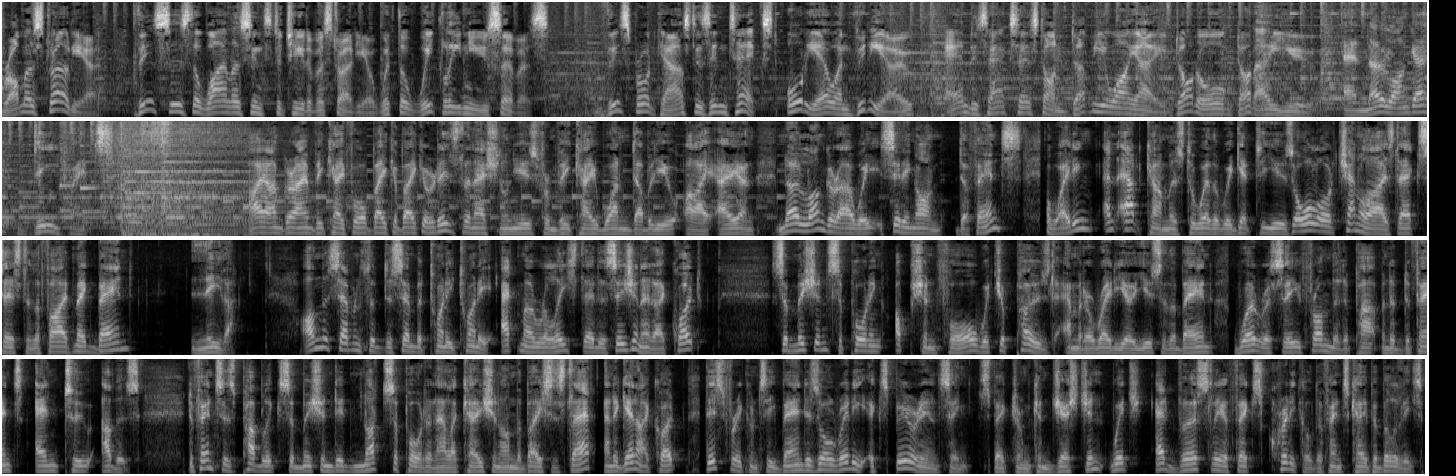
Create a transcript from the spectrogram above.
From Australia, this is the Wireless Institute of Australia with the weekly news service. This broadcast is in text, audio, and video and is accessed on wia.org.au. And no longer defence. Hi, I'm Graham, VK4 Baker Baker. It is the national news from VK1WIA, and no longer are we sitting on defence, awaiting an outcome as to whether we get to use all or channelized access to the 5 meg band. Neither. On the 7th of December 2020, ACMA released their decision, and I quote, Submissions supporting option 4, which opposed amateur radio use of the band, were received from the Department of Defence and two others. Defence's public submission did not support an allocation on the basis that, and again I quote, this frequency band is already experiencing spectrum congestion, which adversely affects critical defence capabilities.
